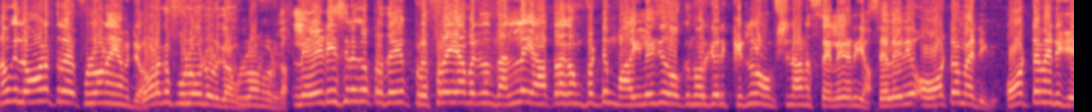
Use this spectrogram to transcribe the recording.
നമുക്ക് ലോൺ എത്ര ഫുൾ ഓൺ ചെയ്യാൻ പറ്റും ലോണൊക്കെ ഫുൾ ഓൺ കൊടുക്കാം ഫുൾ ഓൺ കൊടുക്കാം. ലേഡീസിനൊക്കെ പ്രത്യേകം പ്രിഫർ ചെയ്യാൻ പറ്റുന്ന നല്ല യാത്ര കംഫർട്ട് മൈലേജ് നോക്കുന്നവർക്ക് ഒരു കിഡ്ലൻ ഓപ്ഷൻ ആണ് സെലേറിയ സെലേറിയ ഓട്ടോമാറ്റിക് ഓട്ടോമാറ്റിക്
